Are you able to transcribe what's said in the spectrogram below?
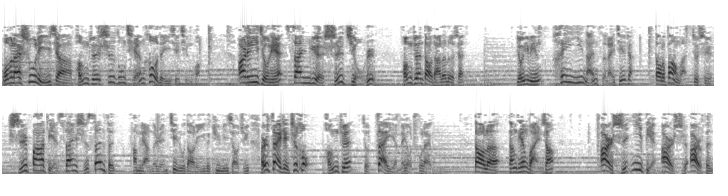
我们来梳理一下彭娟失踪前后的一些情况。二零一九年三月十九日，彭娟到达了乐山，有一名黑衣男子来接站。到了傍晚，就是十八点三十三分，他们两个人进入到了一个居民小区。而在这之后，彭娟就再也没有出来过。到了当天晚上二十一点二十二分。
